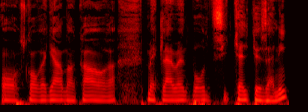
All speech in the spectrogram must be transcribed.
on, ce qu'on regarde encore McLaren pour d'ici quelques années.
